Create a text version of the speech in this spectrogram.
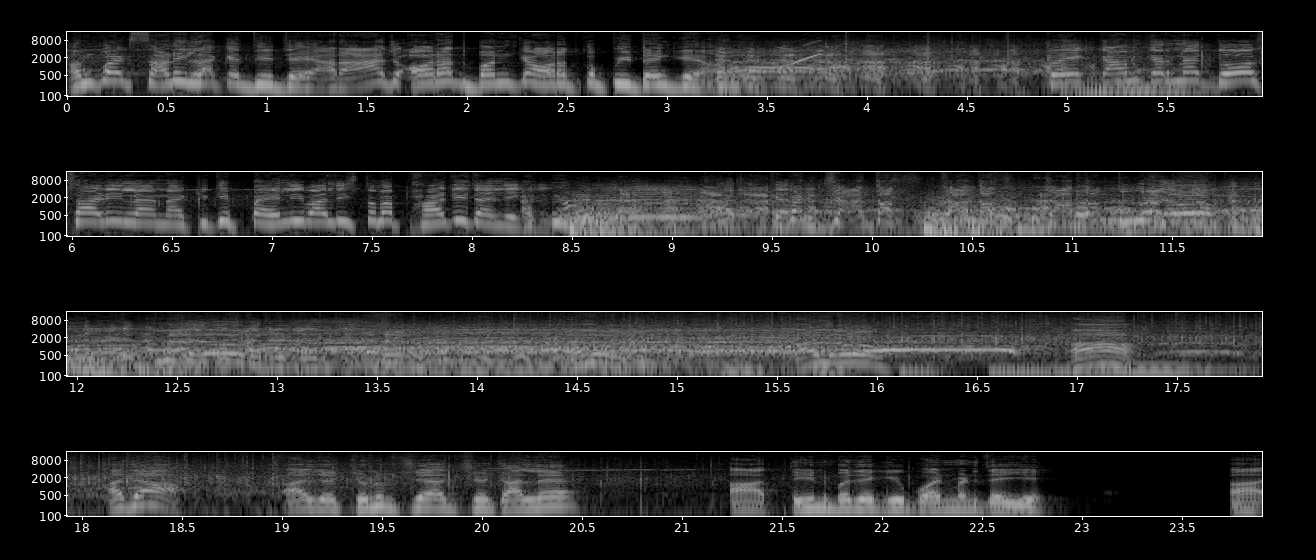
हमको एक साड़ी ला के दीजिए यार आज औरत बन के औरत को पीटेंगे हम। तो एक काम करना दो साड़ी लाना क्योंकि पहली वाली तो मैं फाड़ी डालेगी। ज़्यादा ज़्यादा ज़्यादा अच्छा आज चुनुप शौचालय हाँ तीन बजे की अपॉइंटमेंट चाहिए। हाँ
